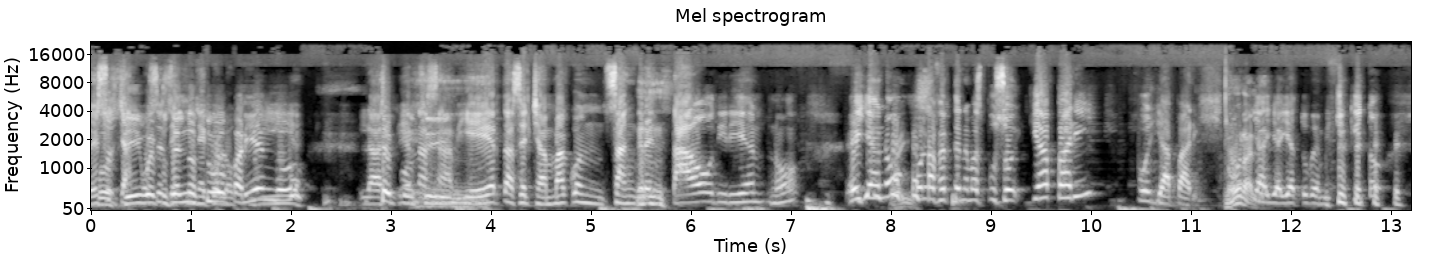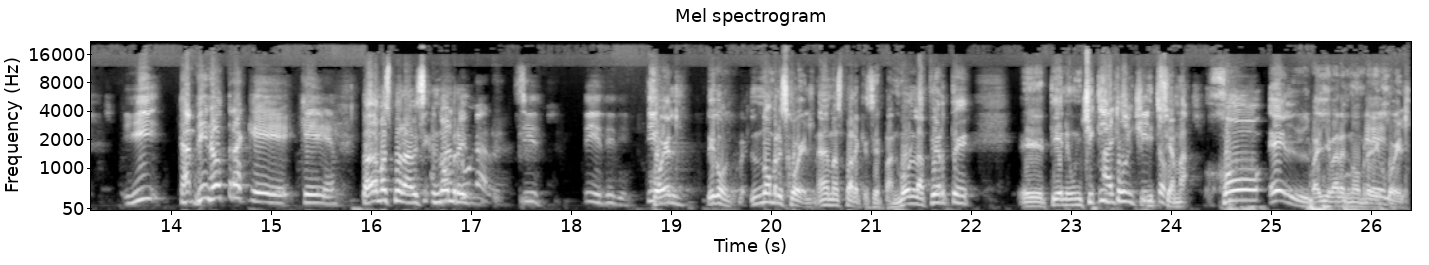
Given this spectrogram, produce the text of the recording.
eso pues ya. Sí, güey, pues él no estuvo pariendo. Las pues piernas abiertas, el chamaco ensangrentado, dirían, ¿no? Ella no, con la Ferte nada más puso, ya parí, pues ya parí. Ya, ya, ya tuve mi chiquito. y también otra que. que nada más para decir el nombre. sí, Joel, digo, el nombre es Joel, nada más para que sepan. Mon Laferte eh, tiene un chiquito, un chiquito se llama Joel, va a llevar el nombre de Joel.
